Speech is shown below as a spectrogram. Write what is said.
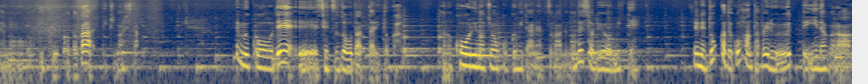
あの行くことができました。で向こうで、えー、雪像だったりとかあの氷の彫刻みたいなやつがあるのでそれを見て。でねどっかでご飯食べるって言いながら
